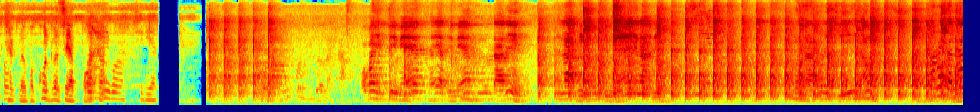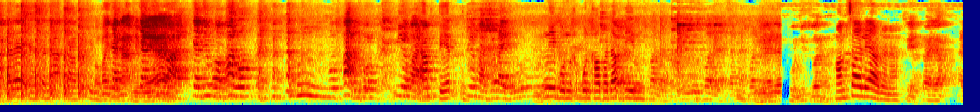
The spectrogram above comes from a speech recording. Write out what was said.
เขาชักเราปรากฏว่าแสบปอดดครับนี่บ่สีเดียด ออก มาเห็นตีแม่ไทยอัดตีแม่ตาดินี่ละเห็นคนกินแม่นี่ละนี่ก็ตาก็ได้จีเอาเอาให้ตนะก็ได้ให้ตนะตามกินเอาไม่ชนะพี่แม่จะที่พอผ้ารถอ้ำเป็ดเรื่องอะไรก็ได้นี่บุญบุญเขาประดับดินฝุ่นที่สวนหอมซอยแล้วน่ะนะนี่ใช่แล้วไอ้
